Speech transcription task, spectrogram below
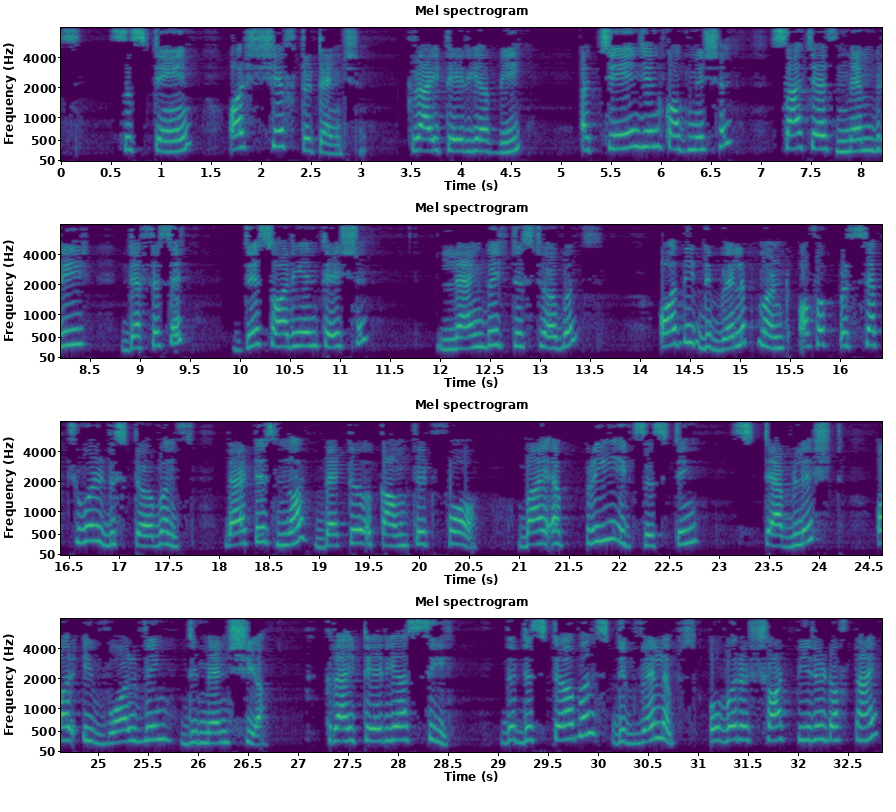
sustain or shift attention. Criteria B, a change in cognition such as memory deficit, disorientation, language disturbance, or the development of a perceptual disturbance that is not better accounted for by a pre-existing, established or evolving dementia. Criteria C. The disturbance develops over a short period of time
